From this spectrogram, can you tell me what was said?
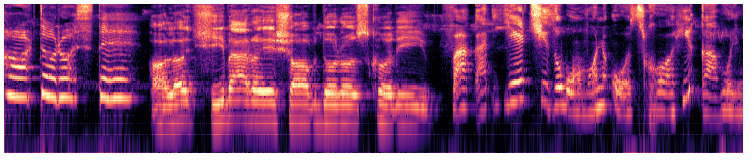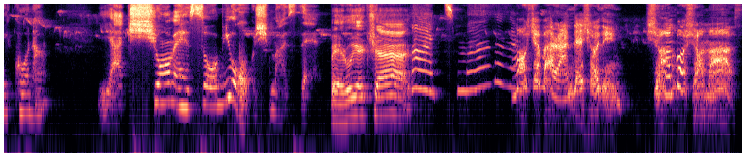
کار درسته. حالا چی برای شام درست کنیم؟ فقط یه چیز رو به عنوان عذرخواهی قبول می‌کنم. یک شام حسابی و خوشمزه. به روی چشم. حتما. ما که برنده شدیم. شام با شماست.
